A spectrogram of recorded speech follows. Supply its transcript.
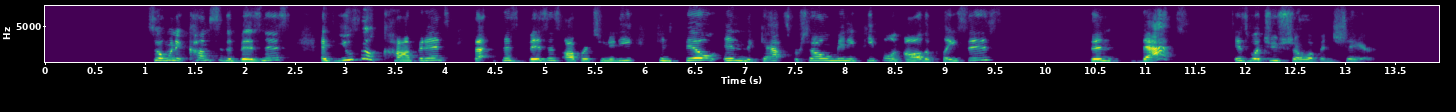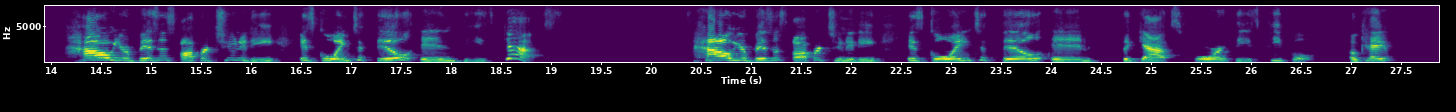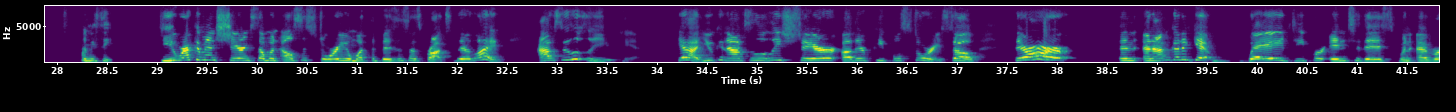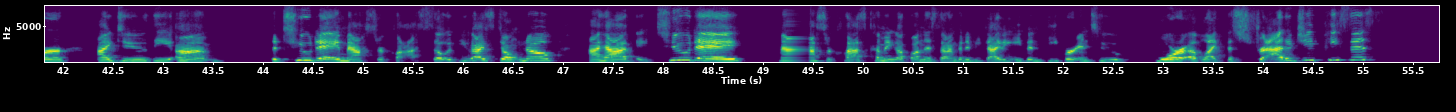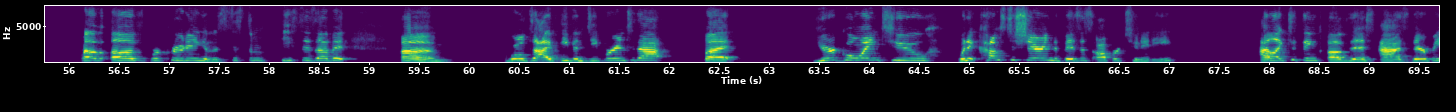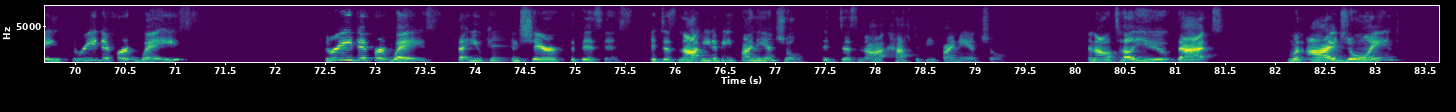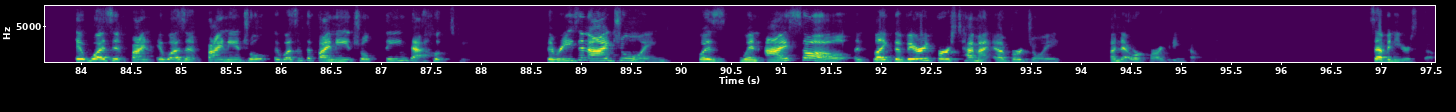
So when it comes to the business, if you feel confident that this business opportunity can fill in the gaps for so many people in all the places, then that is what you show up and share. How your business opportunity is going to fill in these gaps. How your business opportunity is going to fill in the gaps for these people. Okay. Let me see. Do you recommend sharing someone else's story and what the business has brought to their life? Absolutely, you can. Yeah, you can absolutely share other people's stories. So there are, and, and I'm going to get way deeper into this whenever I do the um, the two day masterclass. So if you guys don't know, I have a two day masterclass coming up on this that I'm going to be diving even deeper into more of like the strategy pieces of, of recruiting and the system pieces of it. Um, we'll dive even deeper into that. But you're going to, when it comes to sharing the business opportunity, I like to think of this as there being three different ways, three different ways that you can share the business. It does not need to be financial. It does not have to be financial. And I'll tell you that when I joined, it wasn't fine. It wasn't financial. It wasn't the financial thing that hooked me. The reason I joined was when I saw like the very first time I ever joined a network marketing company seven years ago.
